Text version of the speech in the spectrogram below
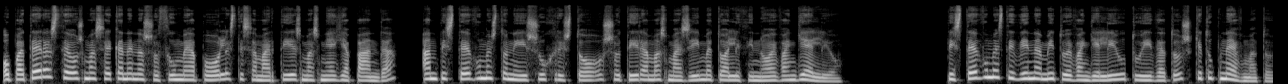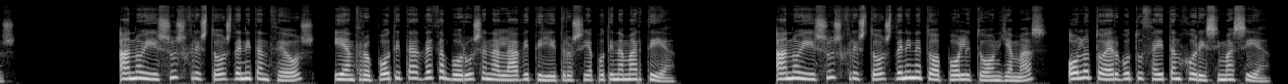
Ο πατέρας Θεός μας έκανε να σωθούμε από όλες τις αμαρτίες μας μια για πάντα, αν πιστεύουμε στον Ιησού Χριστό ως σωτήρα μας μαζί με το αληθινό Ευαγγέλιο. Πιστεύουμε στη δύναμη του Ευαγγελίου του Ήδατος και του Πνεύματος. Αν ο Ιησούς Χριστός δεν ήταν Θεός, η ανθρωπότητα δεν θα μπορούσε να λάβει τη λύτρωση από την αμαρτία. Αν ο Ιησούς Χριστός δεν είναι το απόλυτο όν για μας, όλο το έργο του θα ήταν χωρίς σημασία.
